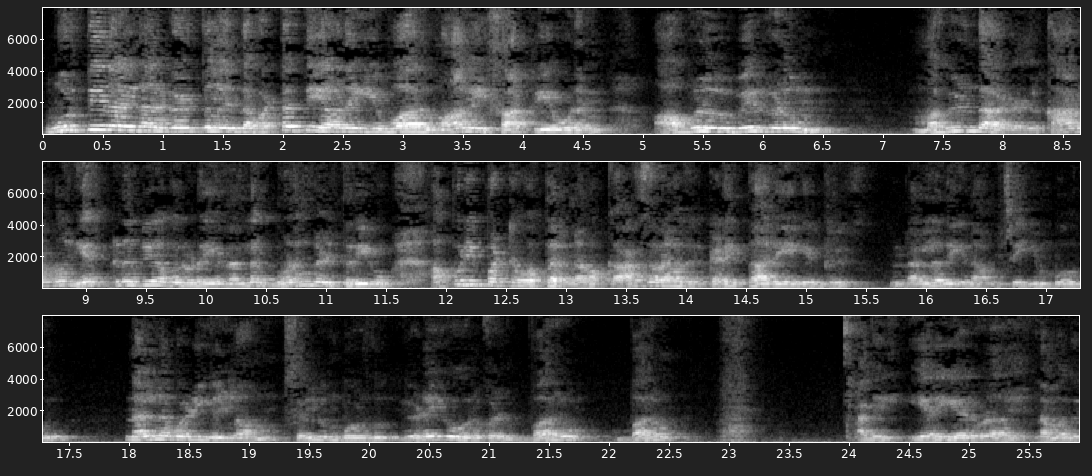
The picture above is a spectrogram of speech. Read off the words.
மூர்த்தி நாயனார் கழுத்துல இந்த வட்டத்து யானை இவ்வாறு மாலை சாற்றியவுடன் அவ்வளவு பேர்களும் மகிழ்ந்தார்கள். காரணம் ஏற்கனவே அவருடைய நல்ல குணங்கள் தெரியும். அப்படிப்பட்ட ஒருத்தர் நமக்கு அரசராக கிடைத்தாரே என்று நல்லதை நாம் செய்யும் போது நல்ல வழியில் நாம் செல்லும் பொழுது இடையூறுகள் வரும் வரும். அதை இறையருளால் நமது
